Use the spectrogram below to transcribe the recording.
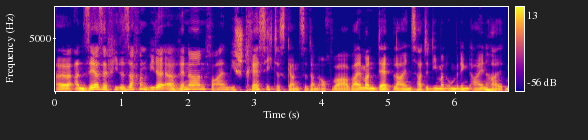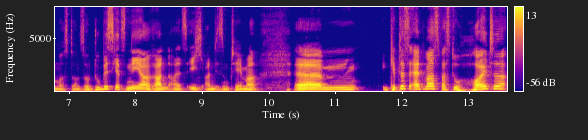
äh, an sehr, sehr viele Sachen wieder erinnern, vor allem wie stressig das Ganze dann auch war, weil man Deadlines hatte, die man unbedingt einhalten musste und so. Du bist jetzt näher ran als ich an diesem Thema. Ähm, gibt es etwas, was du heute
